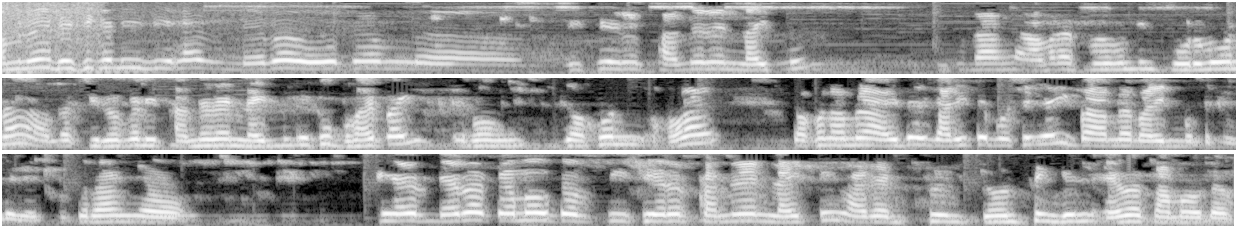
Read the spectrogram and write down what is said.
আমরা basically we have never overcome fear of thunder and lightning সুতরাং আমরা কোনোদিন করব না, আমরা চিরকালই থান্ডার অ্যান্ড লাইটনিংকে খুব ভয় পাই এবং যখন হয়, তখন আমরা আইদার গাড়িতে বসে যাই বা আমরা বাড়ির মধ্যে ঢুকে যাই। সুতরাং we have never come out of the fear of thunder and lightning. I don't think, don't think we'll ever come out of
